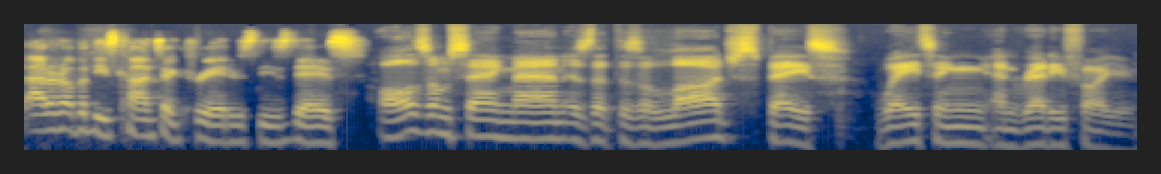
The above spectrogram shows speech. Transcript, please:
I don't know about these content creators these days. All I'm saying, man, is that there's a large space waiting and ready for you.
